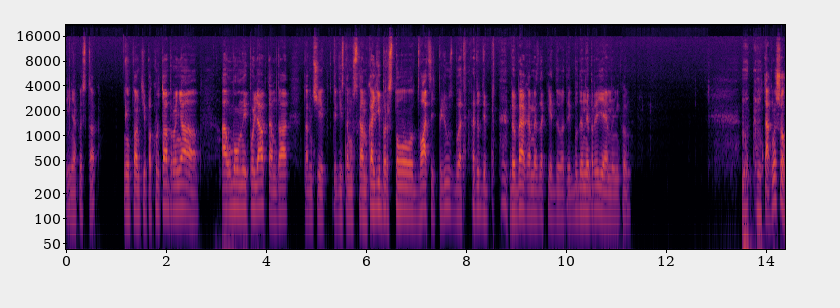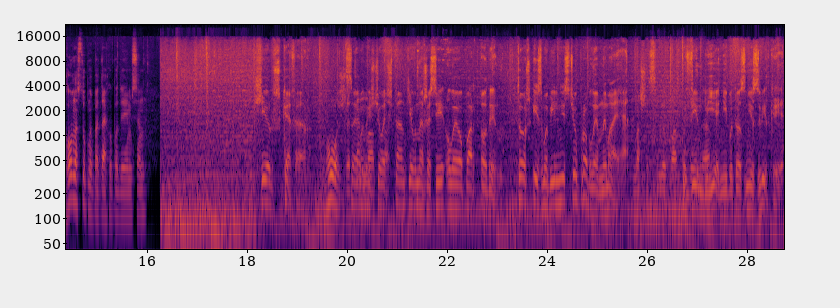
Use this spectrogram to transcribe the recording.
Якось так. Ну там, типа, крута броня, а умовний поляк там, да, там чи якийсь там, скажімо, калібр 120 плюс, буде тебе туди бебехами закидувати, буде неприємненько. Так, ну що, го в наступну петеху подивимося. Хіршкефер. Боже, Це це винищувач танків на шасі Леопард 1. Тож із мобільністю проблем немає. Наше сили класно. Він да. б'є нібито з ні звідки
